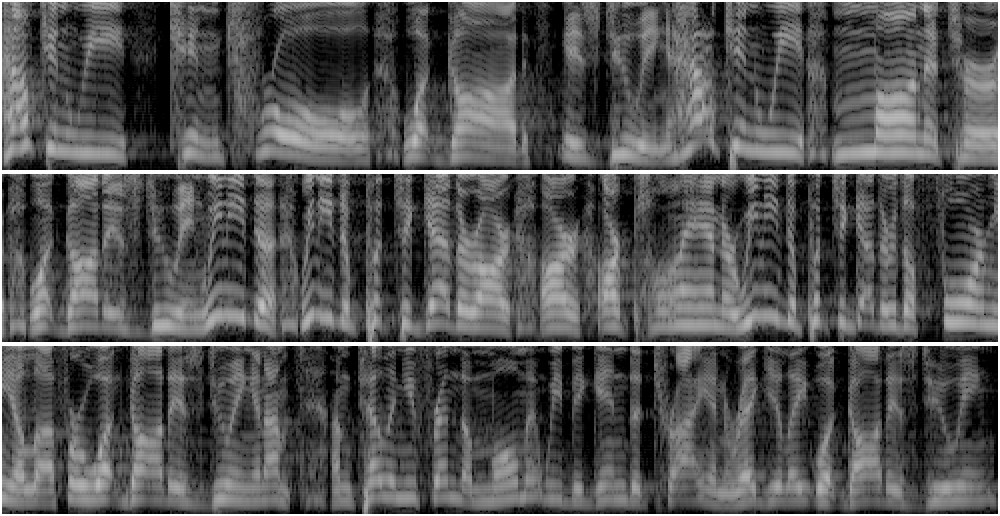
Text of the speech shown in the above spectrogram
How can we control what God is doing? How can we monitor what God is doing? We need to, we need to put together our, our, our planner. We need to put together the formula for what God is doing. And I'm, I'm telling you, friend, the moment we begin to try and regulate what God is doing,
